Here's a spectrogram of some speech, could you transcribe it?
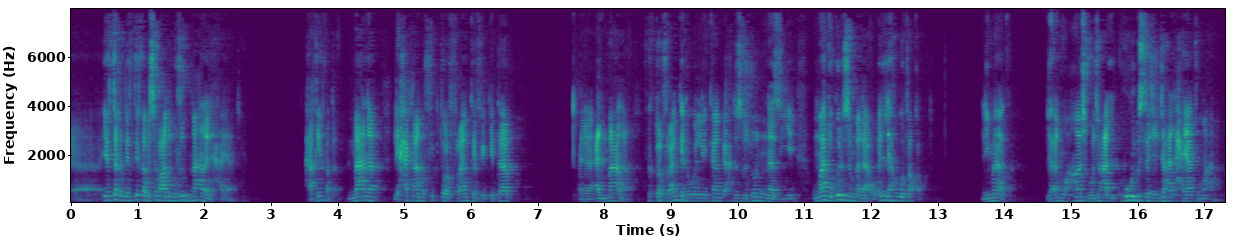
آه، يفتقد الثقة بسبب عدم وجود معنى لحياته حقيقة المعنى اللي حكى عنه فيكتور فرانكل في كتاب آه، المعنى. فيكتور فرانكل هو اللي كان بأحد السجون النازية وماتوا كل زملائه إلا هو فقط. لماذا؟ لأنه عاش وجعل هو بالسجن جعل حياته معنى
